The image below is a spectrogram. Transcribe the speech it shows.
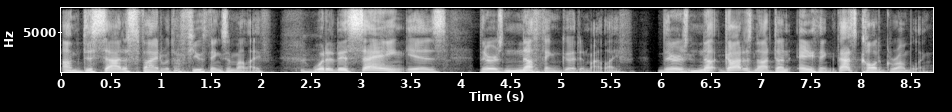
I'm dissatisfied with a few things in my life. Mm-hmm. What it is saying is there is nothing good in my life. There's mm-hmm. not, God has not done anything. That's called grumbling.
